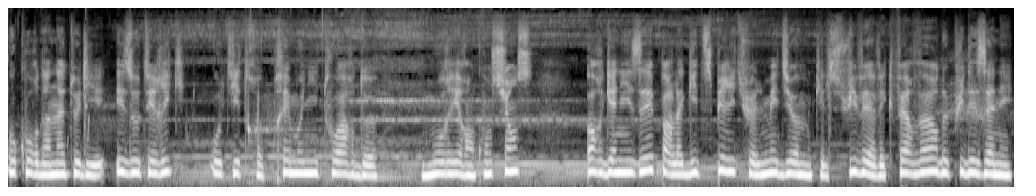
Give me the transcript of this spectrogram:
au cours d'un atelier ésotérique au titre prémonitoire de Mourir en conscience, organisé par la guide spirituelle médium qu'elle suivait avec ferveur depuis des années.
